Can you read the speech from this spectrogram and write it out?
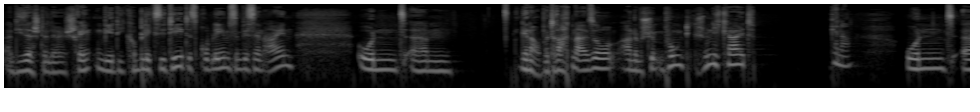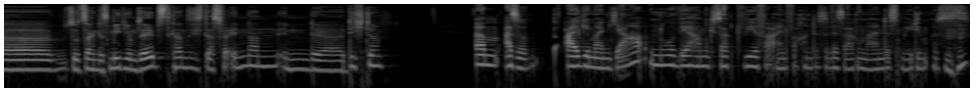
an dieser Stelle schränken wir die Komplexität des Problems ein bisschen ein und ähm, genau, betrachten also an einem bestimmten Punkt die Geschwindigkeit. Genau. Und äh, sozusagen das Medium selbst, kann sich das verändern in der Dichte? Ähm, also allgemein ja, nur wir haben gesagt, wir vereinfachen das. Wir sagen, nein, das Medium ist, mhm.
